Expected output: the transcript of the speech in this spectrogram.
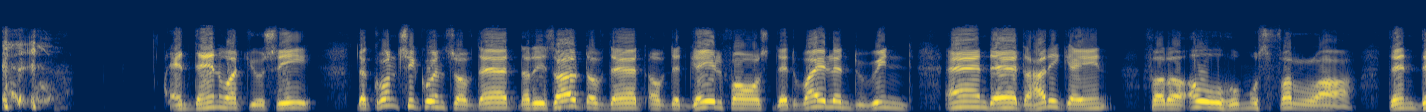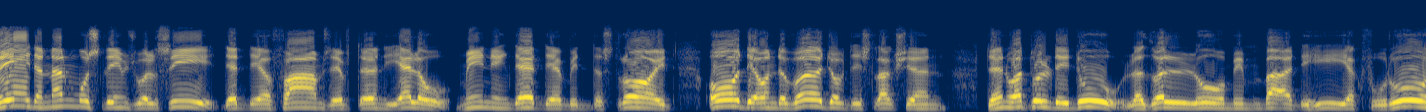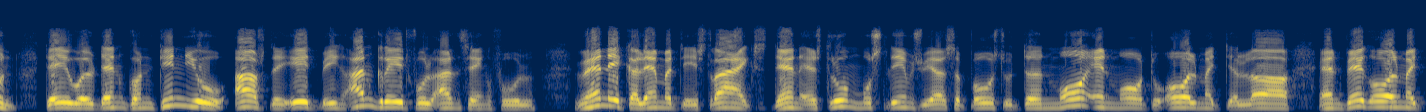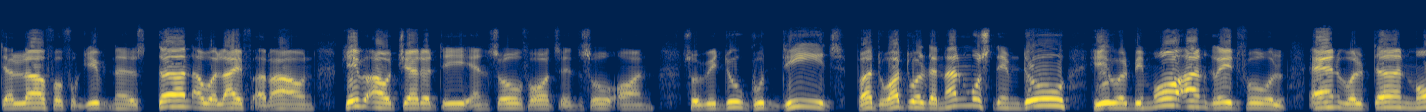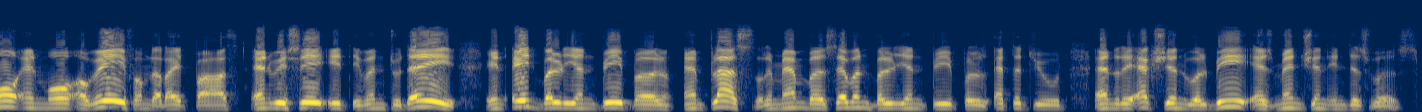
and then what you see, the consequence of that, the result of that, of that gale force, that violent wind, and that hurricane, فَرَأَوْهُ مُصْفَرًّا Then they, the non-Muslims, will see that their farms have turned yellow, meaning that they have been destroyed, or they are on the verge of destruction. Then what will they do? لَظَلُّوا مِن بَعْدِهِ يَكْفُرُونَ They will then continue after it being ungrateful, unthankful. When a calamity strikes, then as true Muslims we are supposed to turn more and more to Almighty Allah and beg Almighty Allah for forgiveness, turn our life around, give our charity and so forth and so on. So we do good deeds. But what will the non-Muslim do? He will be more ungrateful and will turn more and more away from the right path. And we see it even today in 8 billion people and plus remember 7 billion people's attitude and reaction will be as mentioned in this verse.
